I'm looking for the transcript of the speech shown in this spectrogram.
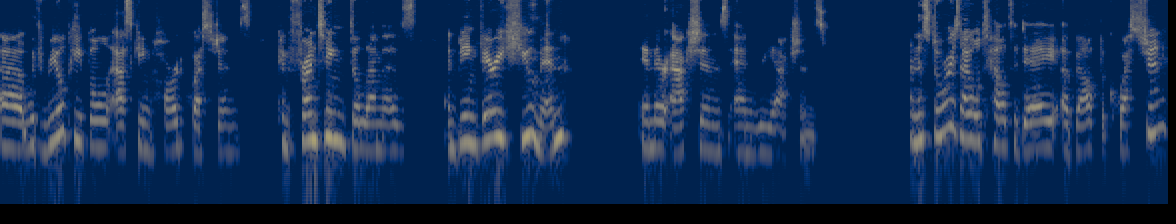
uh, with real people asking hard questions, confronting dilemmas, and being very human in their actions and reactions. And the stories I will tell today about the question,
